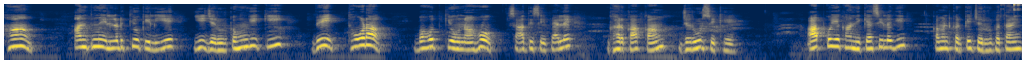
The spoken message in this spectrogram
हाँ अंत में लड़कियों के लिए ये ज़रूर कहूँगी कि वे थोड़ा बहुत क्यों ना हो। शादी से पहले घर का काम ज़रूर सीखें। आपको ये कहानी कैसी लगी? कमेंट करके ज़रूर बताएँ।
